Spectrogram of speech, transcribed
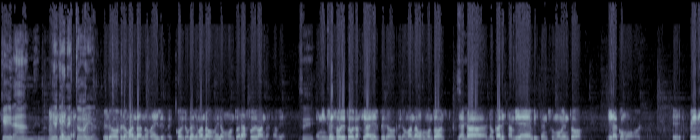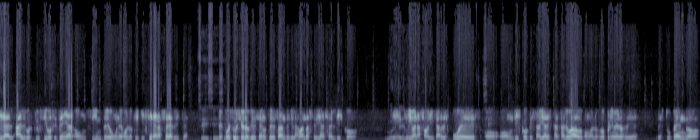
Qué grande, mira qué linda historia. pero, pero mandando mail, con Lucas le mandamos mail a un montonazo de bandas también. En inglés sobre todo lo hacía él, pero, pero mandamos un montón. De acá locales también, viste, en su momento era como eh, pedir algo exclusivo si tenían, o un simple, o, un, o lo que quisieran hacer, ¿viste? Después surgió lo que decían ustedes antes, que las bandas cedían ya el disco eh, que iban a fabricar después, o, un disco que se había descatalogado, como los dos primeros de, de Estupendo,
